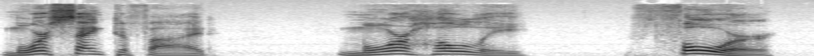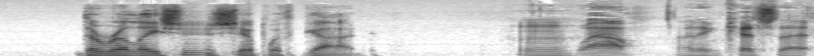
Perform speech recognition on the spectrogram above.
more sanctified, more holy for the relationship with God. Wow. I didn't catch that.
